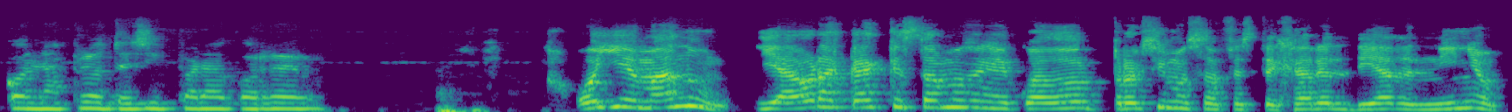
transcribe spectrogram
con las prótesis para correr. Oye, Manu, y ahora acá que estamos en Ecuador, próximos a festejar el Día del Niño,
